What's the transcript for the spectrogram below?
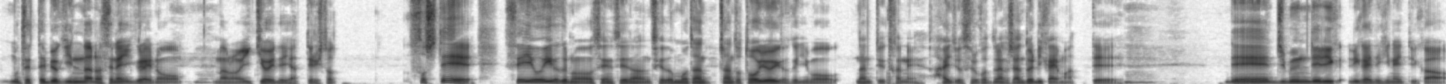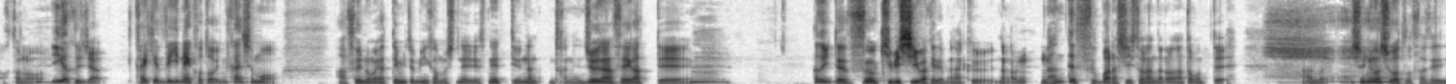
う、もう絶対病気にならせないぐらいの、うんあの、勢いでやってる人。そして、西洋医学の先生なんですけども、ちゃんちゃんと東洋医学にも、なんていうんですかね、排除することなくちゃんと理解もあって、うん。で、自分で理理解できないというか、そのうん、医学じゃ解決できないことに関しても、あそういうのもやってみてもいいかもしれないですねっていう、なんていうんですかね、柔軟性があって、うん。かといってすごい厳しいわけでもなく、なんか、なんて素晴らしい人なんだろうなと思って、あの、一緒にお仕事をさせて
